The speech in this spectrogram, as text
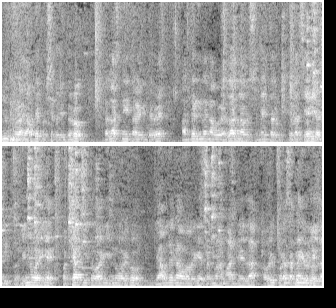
ನೀವು ಕೂಡ ಯಾವುದೇ ಪಕ್ಷದಲ್ಲಿದ್ದರೂ ಎಲ್ಲ ಸ್ನೇಹಿತರಾಗಿದ್ದೇವೆ. ಆದ್ದರಿಂದ ನಾವು ಎಲ್ಲ ನಾವು ಸ್ನೇಹಿತರು ಎಲ್ಲ ಸೇರಿ ಇನ್ನುವರೆಗೆ ಪಕ್ಷಾತೀತವಾಗಿ ಇನ್ನುವರೆಗೂ ಯಾವುದೇ ನಾವು ಅವರಿಗೆ ಸನ್ಮಾನ ಮಾಡಲಿಲ್ಲ ಅವರಿಗೂ ಕೂಡ ಸಮಯ ಇರಲಿಲ್ಲ.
